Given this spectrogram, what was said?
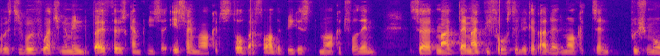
it's worth watching. I mean, both those companies, the SA market is still by far the biggest market for them. So it might they might be forced to look at other markets and push more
